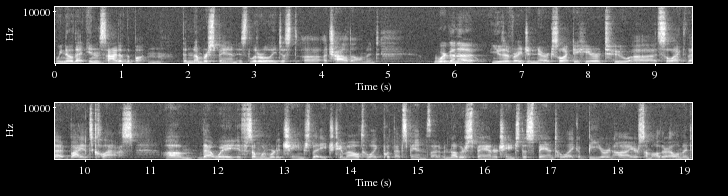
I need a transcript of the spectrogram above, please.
we know that inside of the button, the number span is literally just a, a child element. We're gonna use a very generic selector here to uh, select that by its class. Um, that way, if someone were to change the HTML to like put that span inside of another span or change the span to like a B or an I or some other element,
